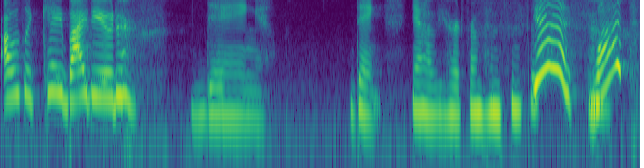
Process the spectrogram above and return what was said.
I was like, okay, bye, dude. Dang. Dang. Now, have you heard from him since? This? Yes. What?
